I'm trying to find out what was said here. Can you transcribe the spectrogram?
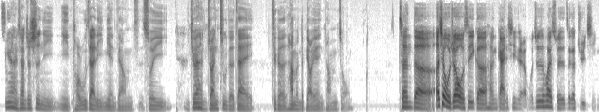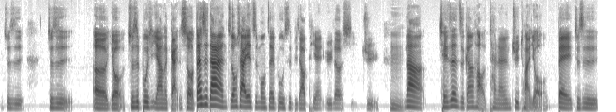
子，因为很像就是你你投入在里面这样子，所以你就会很专注的在这个他们的表演当中。真的，而且我觉得我是一个很感性的人，我就是会随着这个剧情，就是就是呃有就是不一样的感受。但是当然，《仲夏夜之梦》这部是比较偏娱乐喜剧。嗯，那前一阵子刚好台南人剧团有被就是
